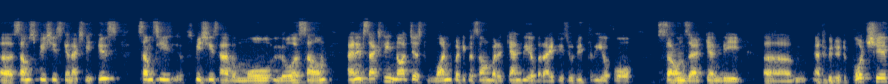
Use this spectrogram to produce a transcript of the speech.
Uh, some species can actually hiss. Some species have a more lower sound. And it's actually not just one particular sound, but it can be a variety. It's usually three or four sounds that can be um, attributed to courtship,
